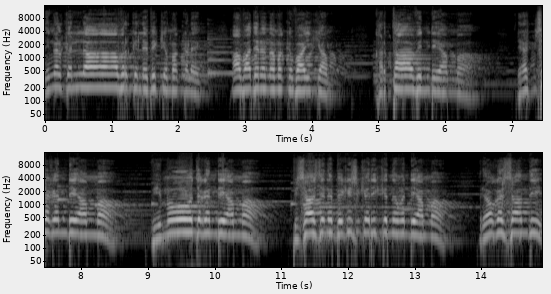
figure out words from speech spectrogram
നിങ്ങൾക്ക് എല്ലാവർക്കും ലഭിക്കും മക്കളെ. ആ വചനം നമുക്ക് വായിക്കാം. കർത്താവിന്റെ അമ്മ രക്ഷകന്റെ അമ്മ വിമോചകന്റെ അമ്മ പിശാസിനെ ബഹിഷ്കരിക്കുന്നവന്റെ അമ്മ രോഗശാന്തി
